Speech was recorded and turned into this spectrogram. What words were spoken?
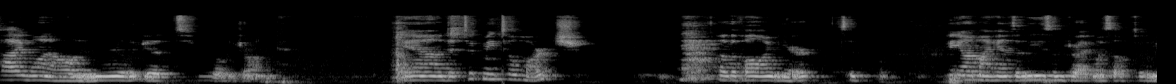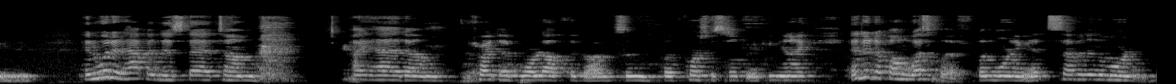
tie one on and really get really drunk. And it took me till March of the following year to be on my hands and knees and drag myself to a meeting. And what had happened is that um, I had um, tried to ward off the drugs, and of course was still drinking, and I ended up on Westcliff one morning at seven in the morning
